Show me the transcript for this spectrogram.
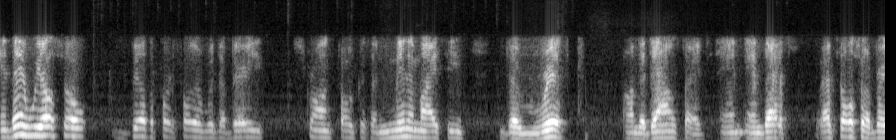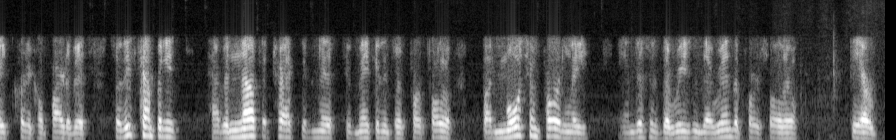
And then we also build a portfolio with a very strong focus on minimizing the risk on the downside, and and that's that's also a very critical part of it. So these companies have enough attractiveness to make it into a portfolio, but most importantly, and this is the reason they're in the portfolio, they are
